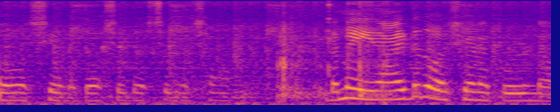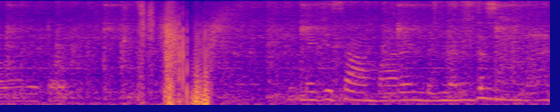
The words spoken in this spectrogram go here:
ദോശയാണ്. ദോശ ദോശ ദോശ. ഇവിടെ മെയിനായിട്ട് ദോശയാണ് എപ്പോഴും ഉണ്ടാവാറ് കേട്ടോ എനിക്ക് സാമ്പാറുണ്ട്. ഇന്നലത്തെ സാമ്പാർ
